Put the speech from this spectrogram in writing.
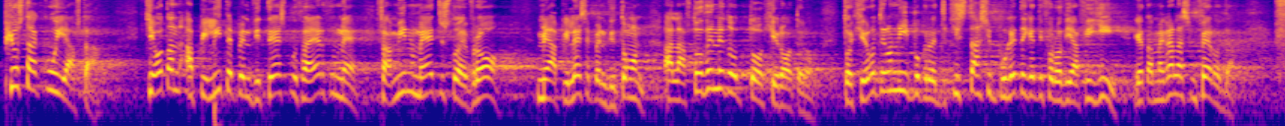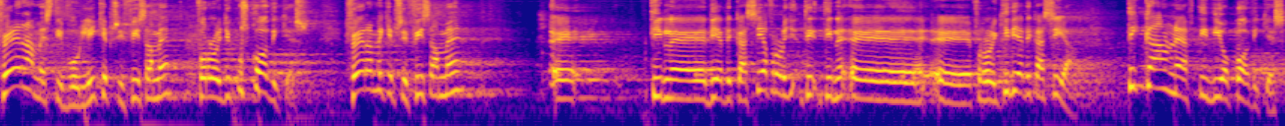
Ποιος τα ακούει αυτά; Και όταν απειλείτε επενδυτές που θα έρθουν, θα μείνουμε έτσι στο ευρώ με απειλές επενδυτών. Αλλά αυτό δεν είναι το, το χειρότερο. Το χειρότερο είναι η υποκριτική στάση που λέτε για τη φοροδιαφυγή, για τα μεγάλα συμφέροντα. Φέραμε στη Βουλή και ψηφίσαμε φορολογικούς κώδικες. Φέραμε και ψηφίσαμε ε, την, ε, διαδικασία, την ε, ε, φορολογική διαδικασία. Τι κάνουν αυτοί οι δύο κώδικες;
